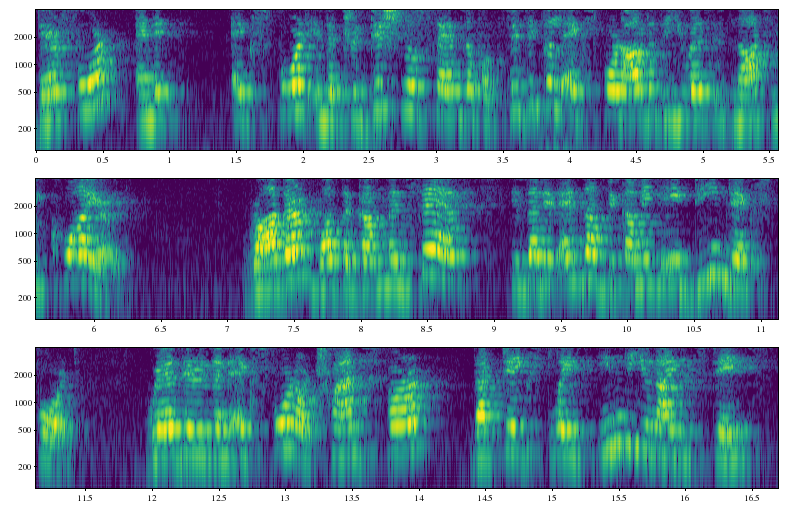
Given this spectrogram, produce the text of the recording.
Therefore, an export in the traditional sense of a physical export out of the US is not required. Rather, what the government says is that it ends up becoming a deemed export, where there is an export or transfer that takes place in the United States,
